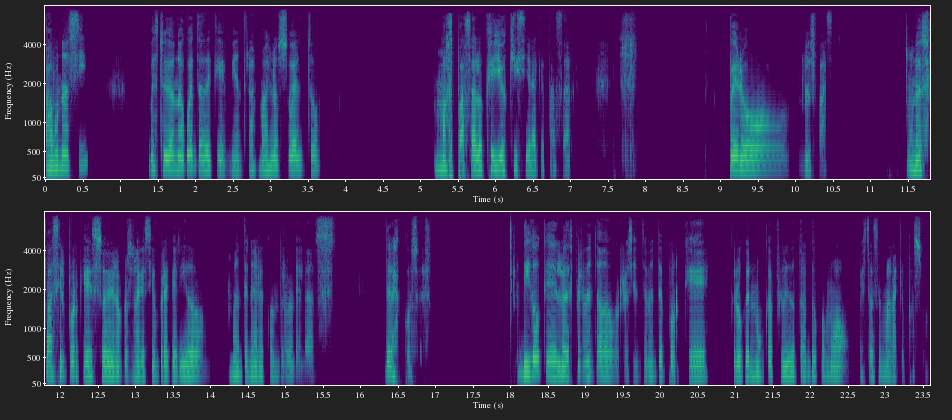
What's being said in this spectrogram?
Aún así, me estoy dando cuenta de que mientras más lo suelto, más pasa lo que yo quisiera que pasara. Pero no es fácil. No es fácil porque soy una persona que siempre ha querido mantener el control de las, de las cosas. Digo que lo he experimentado recientemente porque creo que nunca he fluido tanto como esta semana que pasó.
